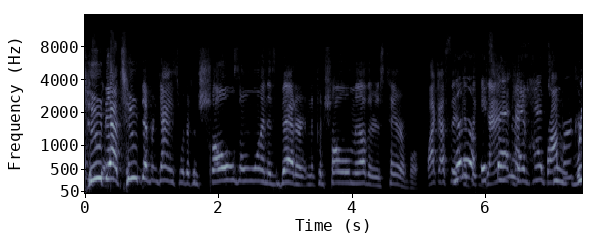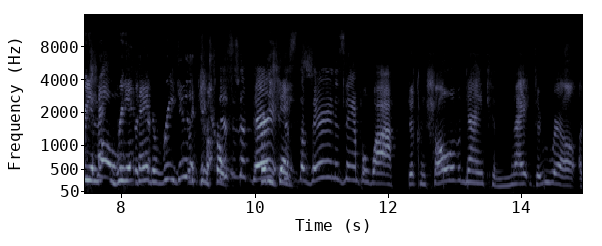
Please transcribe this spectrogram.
two there two different games where the controls on one is better and the control on the other is terrible. Like I said, No, no, the It's that they had to reima- controls, re- they had to redo the contro- controls This is a for very this is a very an example why the control of a game can make derail a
